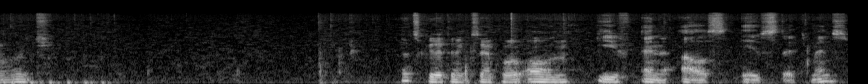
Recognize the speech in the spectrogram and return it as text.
Alright. Let's create an example on if and else if statements.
